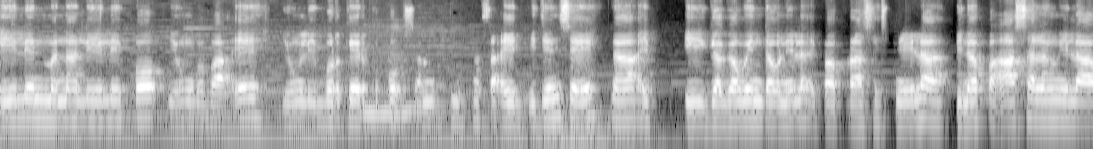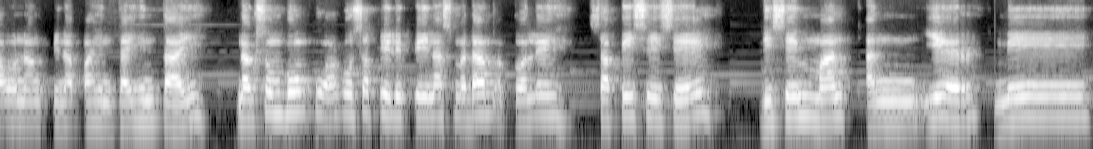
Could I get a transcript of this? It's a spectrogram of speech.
Eileen Manalili po, yung babae, yung labor care ko po mm-hmm. sa, sa aid agency na igagawin daw nila, ipaprocess nila. Pinapaasa lang nila ako ng pinapahintay-hintay. Nagsumbong po ako sa Pilipinas, madam, actually, sa PCC the same month and year, May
